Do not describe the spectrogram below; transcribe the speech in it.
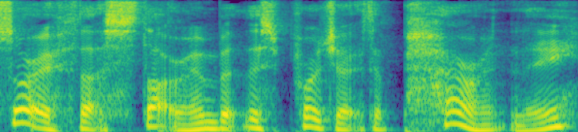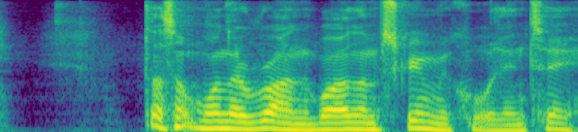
Sorry if that's stuttering, but this project apparently doesn't want to run while I'm screen recording too.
